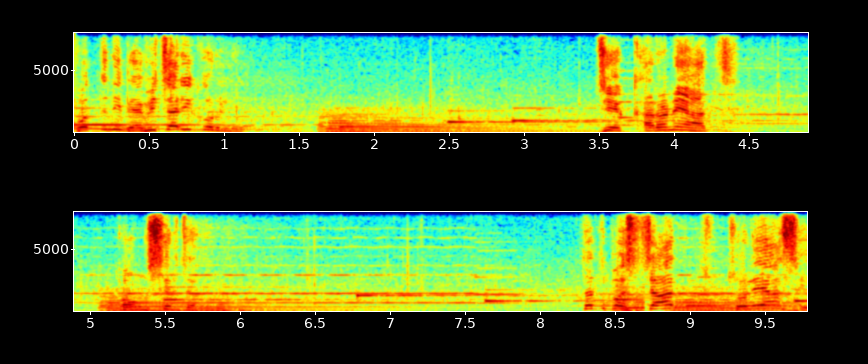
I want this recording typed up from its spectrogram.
পত্নী ব্যভিচারী করল। যে কারণে আজ কংসের জন্ম হল তৎপশ্চাৎ চলে আসে।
